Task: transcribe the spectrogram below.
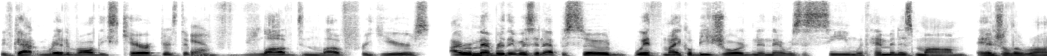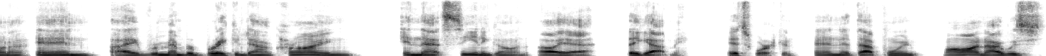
We've gotten rid of all these characters that Yeah. we've loved and loved for years." I remember there was an episode with Michael B. Jordan, and there was a scene with him and his mom, Angela Rana, and I remember breaking down, crying in that scene, and going, "Oh yeah, they got me. It's working." And at that point on, I was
